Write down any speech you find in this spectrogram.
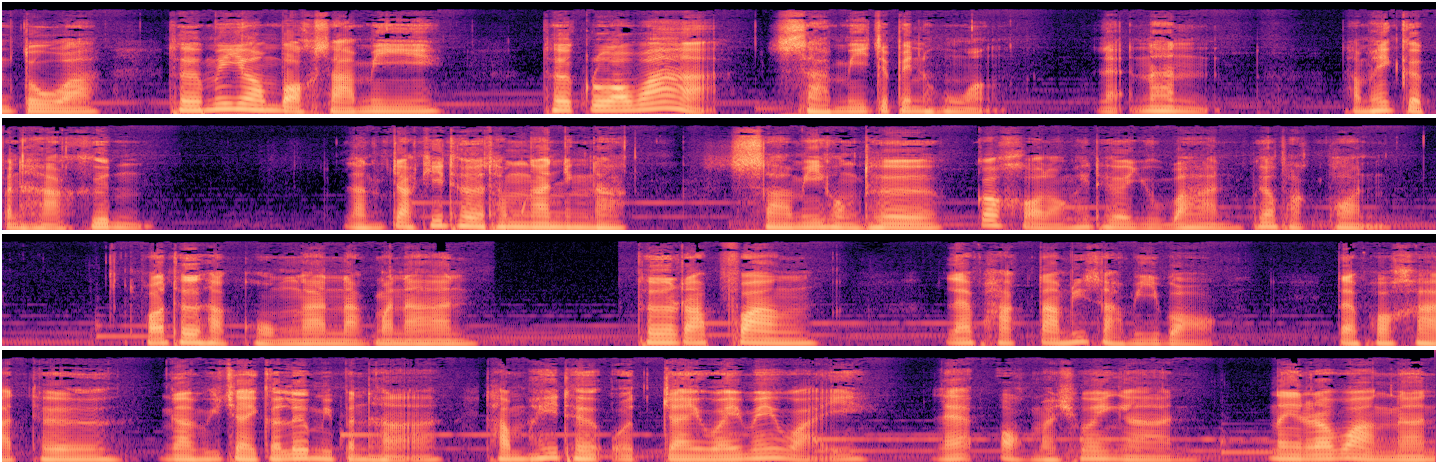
ำตัว เธอไม่ยอมบอกสามี เธอกลัวว่าสามีจะเป็นห่วง และนั่นทำให้เกิดปัญหาขึ้น หลังจากที่เธอทำงานอย่างหนัก สามีของเธอก็ขอร้องให้เธออยู่บ้านเพื่อพักผ่อน เพราะเธอหักโหมงานหนักมานาน เธอรับฟังและพักตามที่สามีบอก แต่พอขาดเธองานวิจัยก็เริ่มมีปัญหาทำให้เธออดใจไว้ไม่ไหว และออกมาช่วยงาน ในระหว่างนั้น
